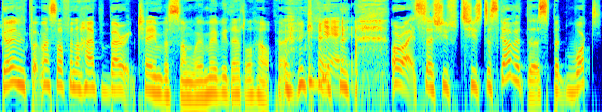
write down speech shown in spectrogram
Go and put myself in a hyperbaric chamber somewhere. Maybe that'll help. okay. Yes. All right. So she's she's discovered this, but what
